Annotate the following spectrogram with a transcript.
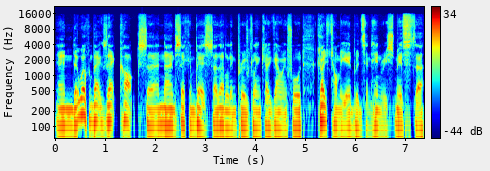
And uh, welcome back, Zach Cox, uh, named second best. So that'll improve Glencoe going forward. Coach Tommy Edwards and Henry Smith uh,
